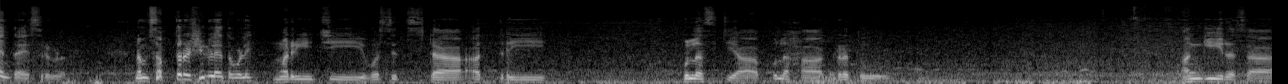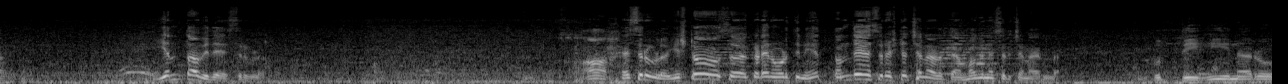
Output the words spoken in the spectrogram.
ಎಂತ ಹೆಸರುಗಳು? ನಮ್ಮ ಸಪ್ತಋಷಿಗಳೇ ತಗೊಳ್ಳಿ. ಮರೀಚಿ, ವಸಿಷ್ಠ, ಅತ್ರಿ ಪುಲಸ್ತ್ಯ ಪುಲಹ ಕ್ರತು. ಅಂಗೀರಸ. ಎಂತಾವಿದೆ ಹೆಸರುಗಳು. ಆ ಹೆಸರುಗಳು ಎಷ್ಟೋ ಕಡೆ ನೋಡ್ತೀನಿ, ತಂದೆ ಹೆಸರು ಎಷ್ಟೋ ಚೆನ್ನಾಗಿರುತ್ತೆ, ಆ ಮಗನ ಹೆಸರು ಚೆನ್ನಾಗಿರಲ್ಲ. ಬುದ್ಧಿಹೀನರು,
